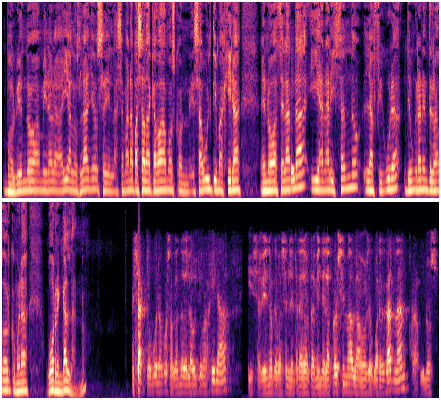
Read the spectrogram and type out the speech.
Volviendo a mirar ahí a los Laños, eh, la semana pasada acabábamos con esa última gira en Nueva Zelanda y analizando la figura de un gran entrenador como era Warren Galdan, ¿no? Exacto, bueno, pues hablando de la última gira y sabiendo que va a ser el entrenador también de la próxima, hablábamos de Warren Gatland, para algunos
